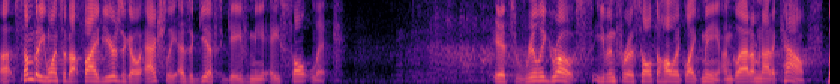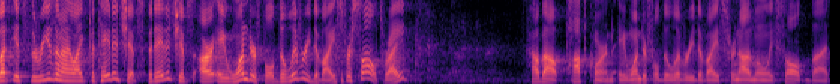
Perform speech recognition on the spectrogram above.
Uh, somebody once, about five years ago, actually, as a gift, gave me a salt lick. It's really gross, even for a saltaholic like me. I'm glad I'm not a cow. But it's the reason I like potato chips. Potato chips are a wonderful delivery device for salt, right? How about popcorn, a wonderful delivery device for not only salt, but,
